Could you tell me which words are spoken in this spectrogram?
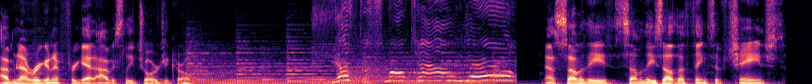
I'm never gonna forget. Obviously, Georgia Girl. Just a small town girl. Now some of these some of these other things have changed.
